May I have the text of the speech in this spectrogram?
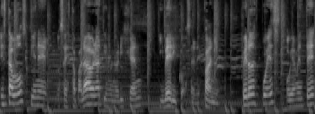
Esta voz tiene, o sea, esta palabra tiene un origen ibérico, o sea, en España pero después obviamente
